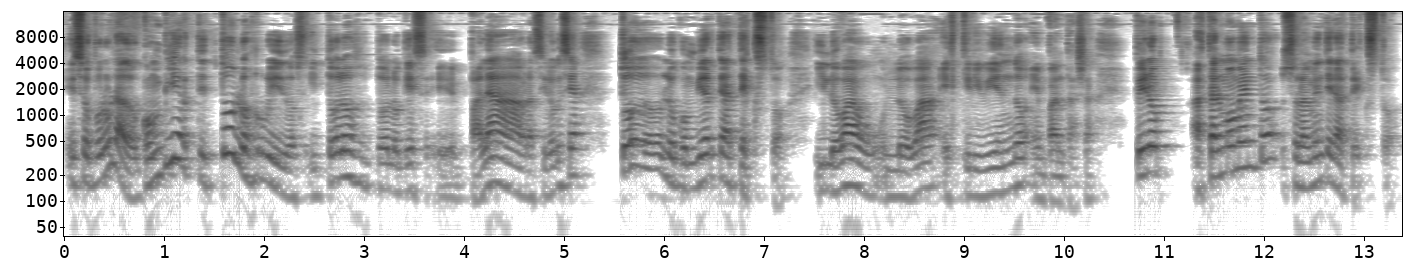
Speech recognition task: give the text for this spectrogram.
eso por un lado, convierte todos los ruidos y todo lo que es eh, palabras y lo que sea, todo lo convierte a texto y lo va, lo va escribiendo en pantalla. Pero hasta el momento solamente era texto.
